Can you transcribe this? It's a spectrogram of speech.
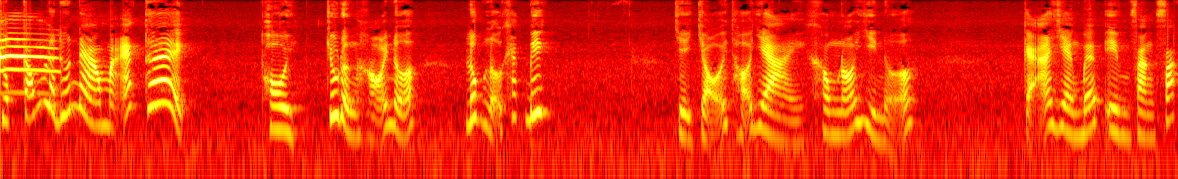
chuột cống là đứa nào mà ác thế? Thôi chú đừng hỏi nữa. Lúc nữa khắc biết. Chị chổi thở dài, không nói gì nữa. Cả gian bếp im phăng phắc.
